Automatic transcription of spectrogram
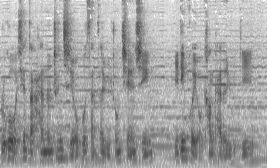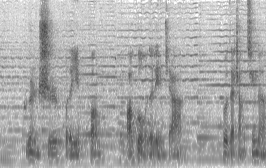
如果我现在还能撑起油布伞在雨中前行，一定会有慷慨的雨滴润湿我的眼眶，划过我的脸颊，落在掌心的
